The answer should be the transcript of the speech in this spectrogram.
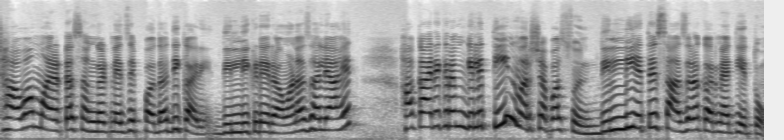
छावा मराठा संघटनेचे पदाधिकारी दिल्लीकडे रवाना झाले आहेत. हा कार्यक्रम गेले तीन वर्षापासून दिल्ली येथे साजरा करण्यात येतो.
